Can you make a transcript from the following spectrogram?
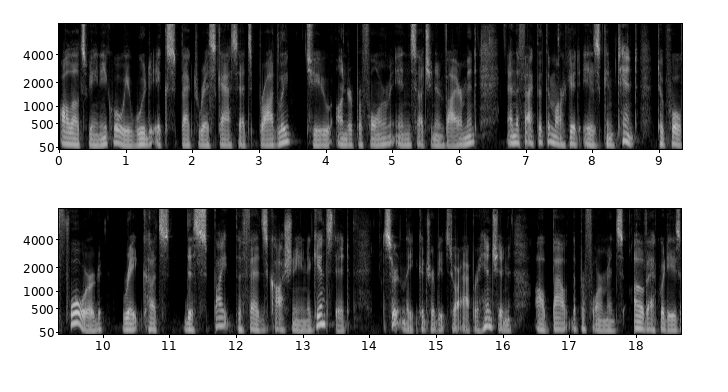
All else being equal, we would expect risk assets broadly to underperform in such an environment, and the fact that the market is content to pull forward rate cuts despite the Fed's cautioning against it, certainly contributes to our apprehension about the performance of equities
